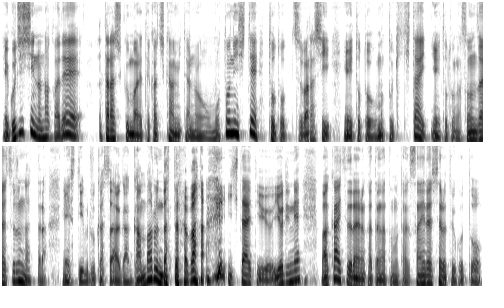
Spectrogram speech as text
えー、ご自身の中で新しく生まれた価値観みたいなのを元にしてトト素晴らしい、えー、トトをもっと聞きたい、えー、トトが存在するんだったら、えー、スティーブ・ルカサーが頑張るんだったらば 行きたいというよりね若い世代の方々もたくさんいらっしゃるということを、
